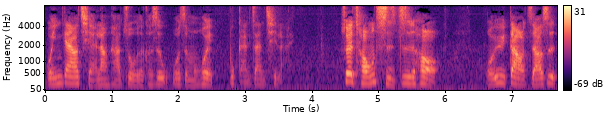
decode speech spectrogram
我应该要起来让他坐的，可是我怎么会不敢站起来？所以从此之后，我遇到只要是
